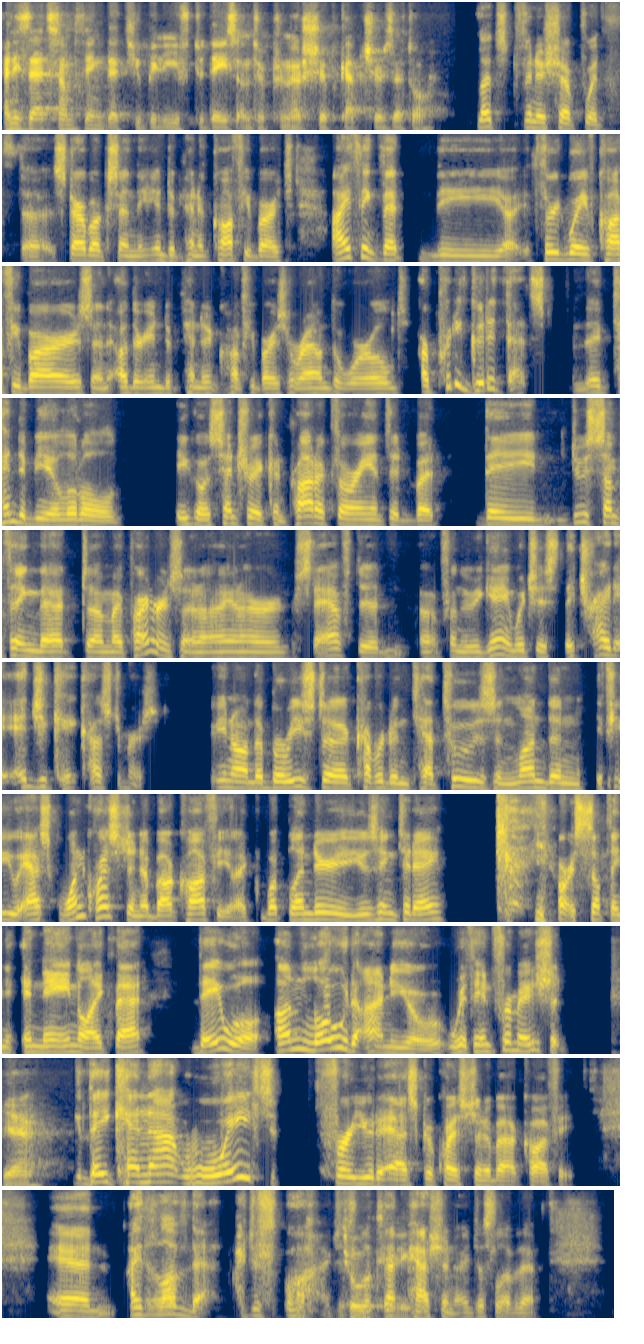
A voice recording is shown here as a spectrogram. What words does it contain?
And is that something that you believe today's entrepreneurship captures at all let's finish up with uh, Starbucks and the independent coffee bars. I think that the uh, third wave coffee bars and other independent coffee bars around the world are pretty good at that. They tend to be a little egocentric and product oriented, but they do something that uh, my partners and I and our staff did uh, from the beginning, which is they try to educate customers. You know, the barista covered in tattoos in London, if you ask one question about coffee, like what blender are you using today? or something inane like that, they will unload on you with information. Yeah. They cannot wait for you to ask a question about coffee. And I love that. I just, oh, I just totally. love that passion. I just love that.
